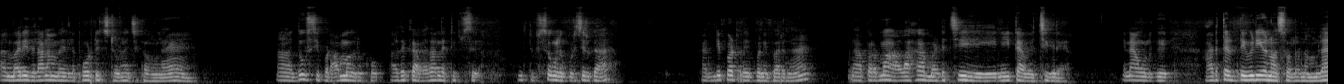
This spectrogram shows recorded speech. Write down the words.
அது மாதிரி இதெல்லாம் நம்ம இதில் போட்டு வச்சிட்டோம்னு வச்சுக்கோங்களேன். ஆ, தூசி படாமல் இருக்கும். அதுக்காக தான் அந்த டிப்ஸு இந்த டிப்ஸ் உங்களுக்கு பிடிச்சிருக்கா? கண்டிப்பாக ட்ரை பண்ணி பாருங்கள் நான் அப்புறமா அழகாக மடித்து நீட்டாக வச்சுக்கிறேன். ஏன்னா உங்களுக்கு அடுத்தடுத்த வீடியோ நான் சொல்லணும்ல.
